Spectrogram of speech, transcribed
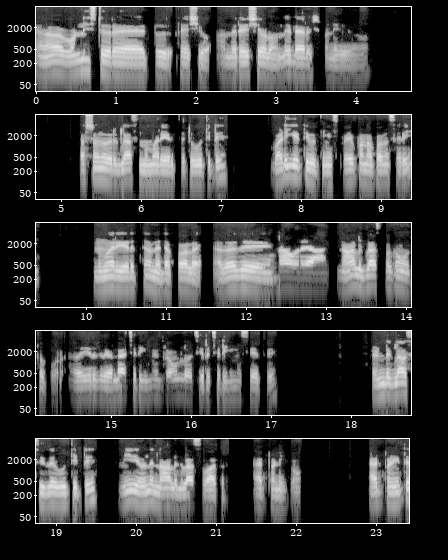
அதனால் ஒன் இஸ்டு டூ ரேஷியோ அந்த ரேஷியோவில் வந்து டைலூஸ் பண்ணிடுவோம் ஃபஸ்ட் வந்து ஒரு கிளாஸ் இந்த மாதிரி எடுத்துகிட்டு ஊற்றிட்டு வடிகட்டி ஊற்றிங்க ஸ்ப்ரே பண்ணப்போ சரி. இந்த மாதிரி எடுத்து அந்த டப்பாவில் அதாவது நான் ஒரு நாலு கிளாஸ் பக்கம் ஊற்ற போகிறேன் அதாவது இருக்கிற எல்லா செடிக்குமே கிரவுண்டில் வச்சுக்கிற செடிக்குமே சேர்த்து ரெண்டு கிளாஸ் இதை ஊற்றிட்டு மீதி வந்து நாலு கிளாஸ் வாட்டர் ஆட் பண்ணிக்குவோம். ஆட் பண்ணிவிட்டு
